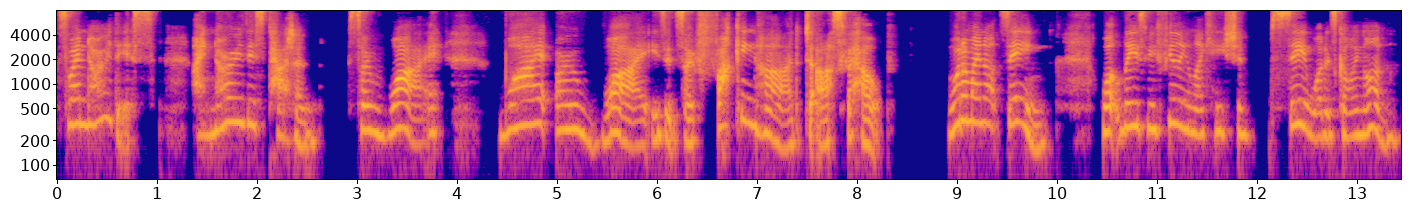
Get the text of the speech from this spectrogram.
So I know this. I know this pattern. So why, why, oh, why is it so fucking hard to ask for help? What am I not seeing? What leaves me feeling like he should see what is going on?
